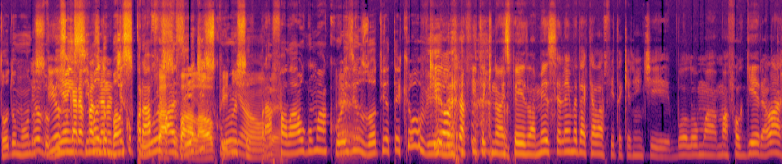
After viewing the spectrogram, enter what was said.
Todo mundo Eu subia em cima do banco pra discurso. fazer Pra falar discurso, opinião, pra velho. falar alguma coisa É. e os outros iam ter que ouvir, Que né? outra fita que nós fez lá mesmo? Você lembra daquela fita que a gente bolou uma, uma fogueira lá?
